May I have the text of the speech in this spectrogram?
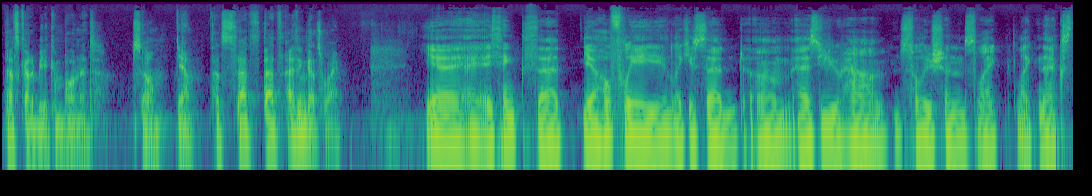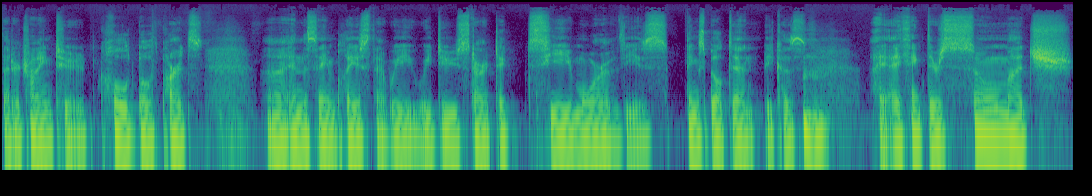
That's got to be a component. So yeah, that's that's that's. I think that's why. Yeah, I, I think that yeah. Hopefully, like you said, um, as you have solutions like like Next that are trying to hold both parts uh, in the same place that we we do start to see more of these things built in because mm-hmm. I, I think there's so much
